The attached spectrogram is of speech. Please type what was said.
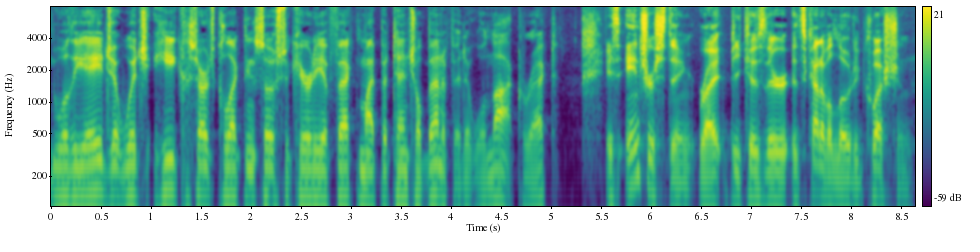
will the age at which he starts collecting social security affect my potential benefit? It will not, correct? It's interesting, right? Because there, it's kind of a loaded question.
